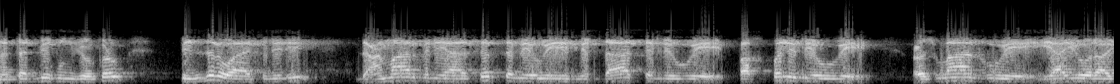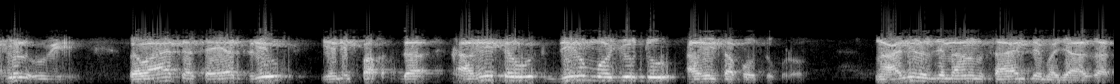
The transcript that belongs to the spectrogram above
نو تطبیق موږ جوړ کړو پنځه روایتونه دي د عمار بن یاسر ته مې وی مقداد ته مې وی پخپل مې وی عثمان وی یا یو رجل وی روایت سید دریو یعنی پخ د هغه ته دیو موجود هغه تاسو کړو علی رضی الله عنه سائل د مجازات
